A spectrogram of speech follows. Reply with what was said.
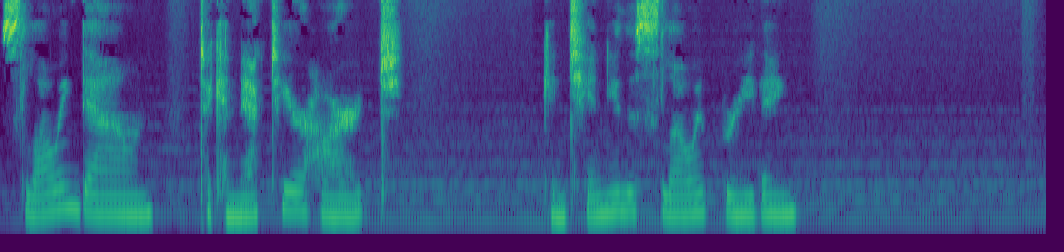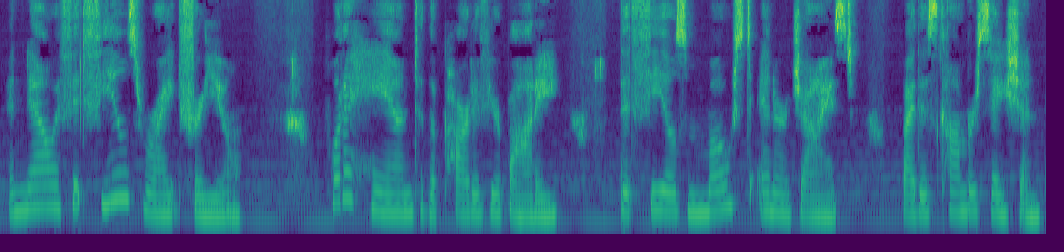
Slowing down to connect to your heart. Continue the slow breathing. And now, if it feels right for you, put a hand to the part of your body that feels most energized by this conversation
